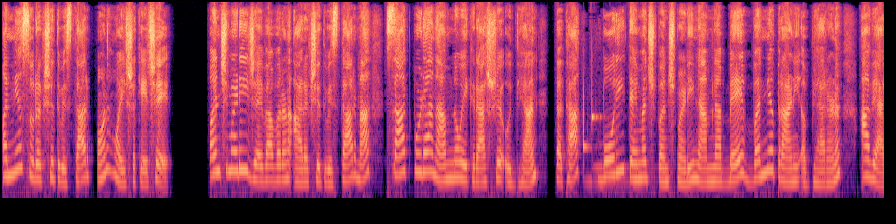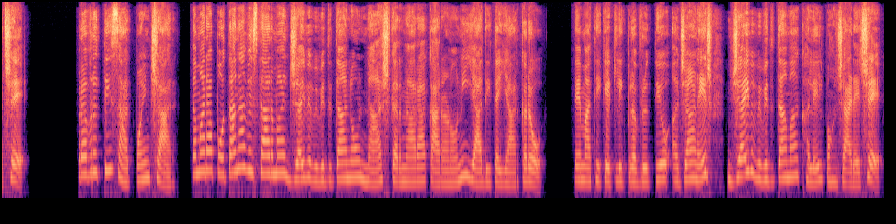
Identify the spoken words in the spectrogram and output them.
અન્ય સુરક્ષિત વિસ્તાર પણ હોઈ શકે છે. પંચમઢી જૈવાવરણ આરક્ષિત વિસ્તારમાં સાતપુડા નામનો એક રાષ્ટ્રીય ઉદ્યાન તથા બોરી તેમજ પંચમળી નામના બે વન્ય પ્રાણી અભયારણ્ય આવ્યા છે. પ્રવૃત્તિ સાત પોઈન્ટ ચાર. તમારા પોતાના વિસ્તારમાં જૈવ વિવિધતાનો નાશ કરનારા કારણોની યાદી તૈયાર કરો. તેમાંથી કેટલીક પ્રવૃત્તિઓ અજાણે જ જૈવ વિવિધતામાં ખલેલ પહોંચાડે છે.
